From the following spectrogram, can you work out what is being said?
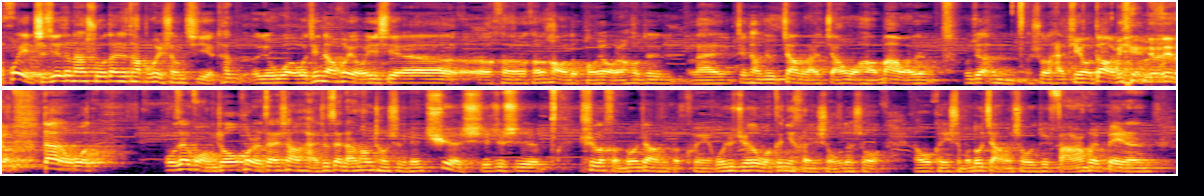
会直接跟他说，但是他不会生气，他我我经常会有一些呃很很好的朋友，然后就来经常就这样子来讲我哈，骂我，我觉得嗯说的还挺有道理，就这种，但我。我在广州或者在上海，就在南方城市里边，确实就是吃了很多这样子的亏。我就觉得我跟你很熟的时候，然后我可以什么都讲的时候，就反而会被人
